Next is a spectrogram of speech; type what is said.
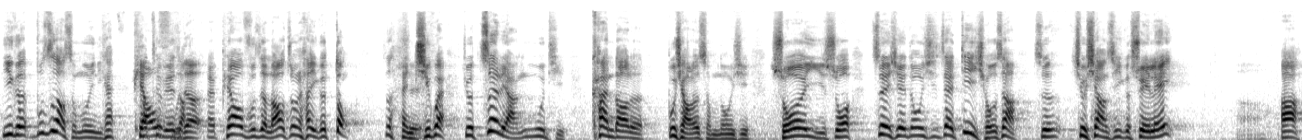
一个不知道什么东西。你看漂浮着，哎，漂浮着，然后中间还有一个洞，这很奇怪。就这两个物体看到了不晓得什么东西，所以说这些东西在地球上是就像是一个水雷啊啊，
